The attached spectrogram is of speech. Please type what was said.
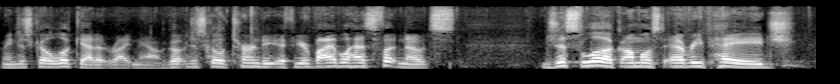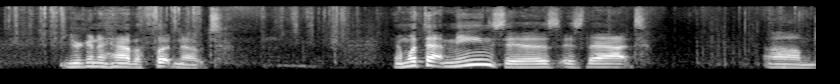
I mean, just go look at it right now. Go, just go turn to, if your Bible has footnotes, just look almost every page, you're going to have a footnote. And what that means is, is that um,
